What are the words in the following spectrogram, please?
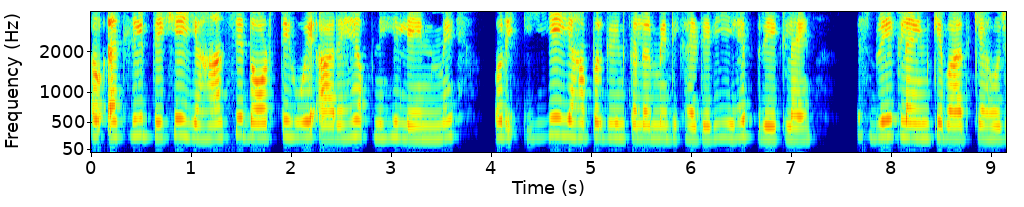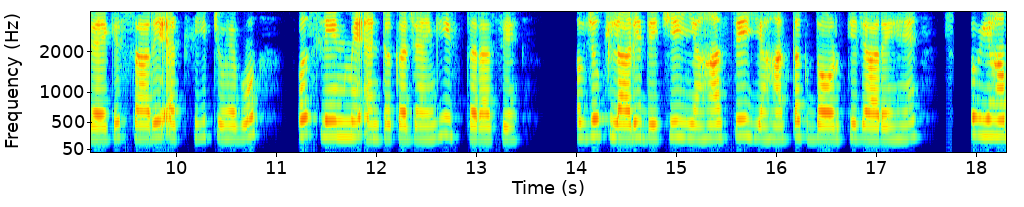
अब एथलीट देखिए यहाँ से दौड़ते हुए आ रहे हैं अपनी ही लेन में और ये यहाँ पर ग्रीन कलर में दिखाई दे रही है, है ब्रेक लाइन इस ब्रेक लाइन के बाद क्या हो जाएगा? सारे एथलीट जो है वो फ़र्स्ट लेन में एंटर कर जाएँगे इस तरह से. अब जो खिलाड़ी देखिए यहाँ से यहाँ तक दौड़ के जा रहे हैं. अब यहाँ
